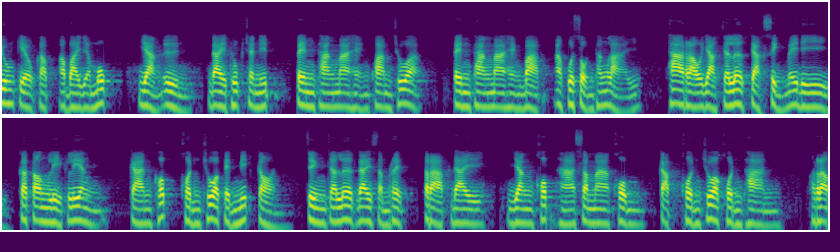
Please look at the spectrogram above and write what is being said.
ยุ่งเกี่ยวกับอบายมุกอย่างอื่นได้ทุกชนิด เป็นทางมาแห่งความชั่ว เป็นทางมาแห่งบาปอกุศลทั้งหลาย ถ้าเราอยากจะเลิกจากสิ่งไม่ดี ก็ต้องหลีกเลี่ยง การครบคนชั่วเป็นมิตรก่อน จึงจะเลิกได้สำเร็จตราบใดยังคบหาสมาคมกับคนชั่วคนพาลเรา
